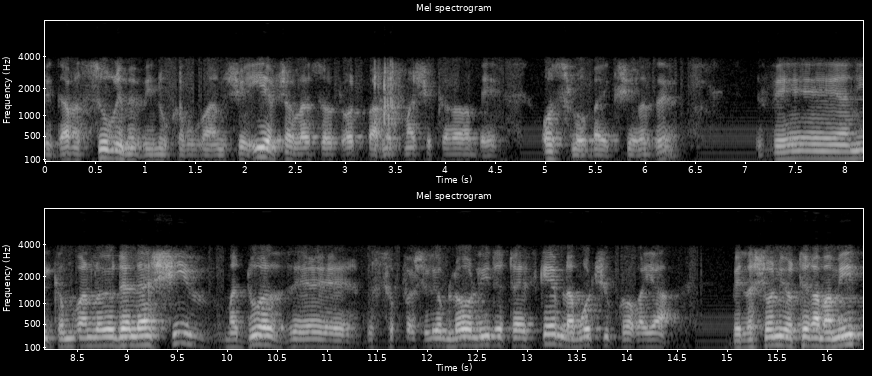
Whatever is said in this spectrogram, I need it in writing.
וגם הסורים הבינו כמובן, שאי אפשר לעשות עוד פעם את מה שקרה באוסלו בהקשר הזה. ואני כמובן לא יודע להשיב מדוע זה בסופו של יום לא הוליד את ההסכם, למרות שהוא כבר היה. בלשון יותר עממית,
